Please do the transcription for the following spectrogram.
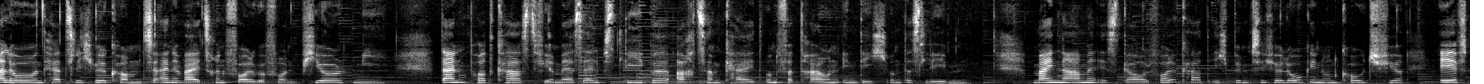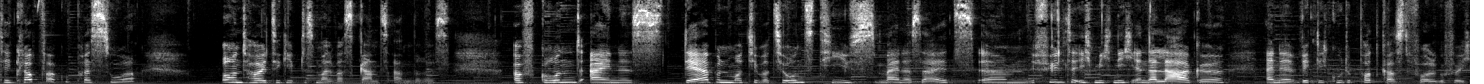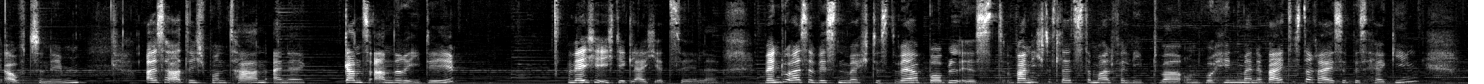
Hallo und herzlich willkommen zu einer weiteren Folge von Pure Me, deinem Podcast für mehr Selbstliebe, Achtsamkeit und Vertrauen in dich und das Leben. Mein Name ist Gaul Volkert, ich bin Psychologin und Coach für EFT Klopfakupressur und heute gibt es mal was ganz anderes. Aufgrund eines derben Motivationstiefs meinerseits ähm, fühlte ich mich nicht in der Lage, eine wirklich gute Podcast-Folge für euch aufzunehmen. Also hatte ich spontan eine ganz andere Idee, welche ich dir gleich erzähle. Wenn du also wissen möchtest, wer Bobble ist, wann ich das letzte Mal verliebt war und wohin meine weiteste Reise bisher ging,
